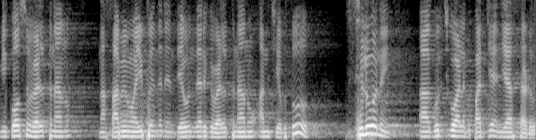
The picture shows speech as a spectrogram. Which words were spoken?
మీకోసం వెళ్తున్నాను నా సమయం అయిపోయింది నేను దేవుని దగ్గరికి వెళ్తున్నాను అని చెబుతూ సిలువని గురించి వాళ్ళకి పరిచయం చేస్తాడు.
